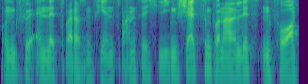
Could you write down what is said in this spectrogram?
und für Ende 2024 liegen Schätzungen von Analysten vor,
